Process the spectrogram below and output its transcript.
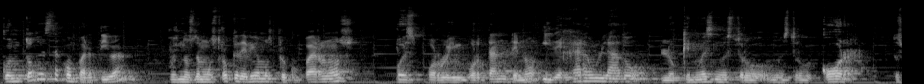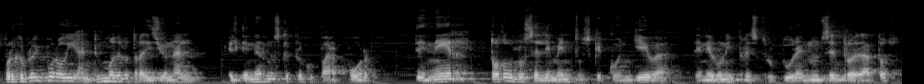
Con toda esta comparativa, pues nos demostró que debíamos preocuparnos pues por lo importante, ¿no? Y dejar a un lado lo que no es nuestro, nuestro core. Entonces, por ejemplo, hoy por hoy, ante un modelo tradicional, el tenernos que preocupar por tener todos los elementos que conlleva tener una infraestructura en un centro de datos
